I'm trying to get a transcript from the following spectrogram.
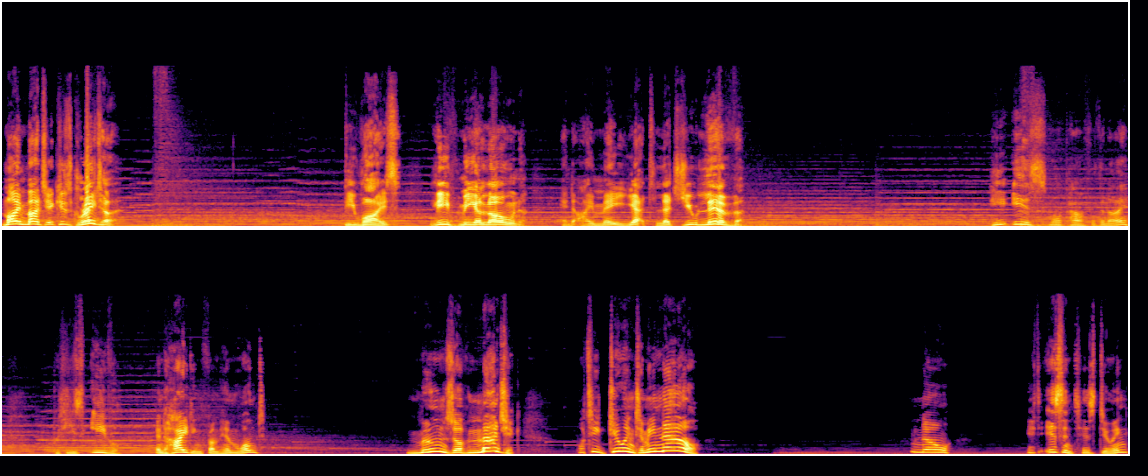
My magic is greater. Be wise. Leave me alone, and I may yet let you live. He is more powerful than I, but he's evil, and hiding from him won't. Moons of magic! What's he doing to me now? No, it isn't his doing.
